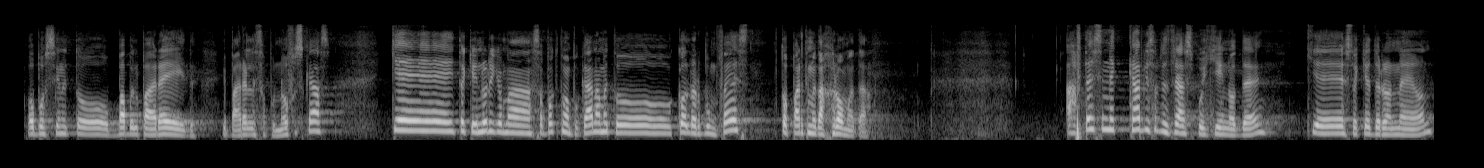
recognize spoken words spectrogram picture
όπως είναι το Bubble Parade, η παρέλαση Απουνόφουσκας. Και το καινούργιο μας απόκτημα που κάναμε, το Color Boom Fest, το πάρτι με τα χρώματα. Αυτές είναι κάποιες από τις δράσεις που γίνονται και στο κέντρο νέων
